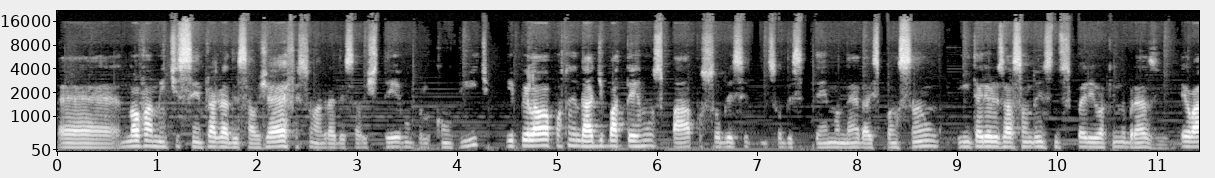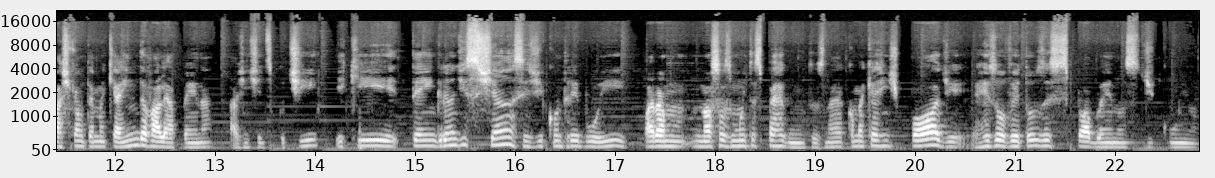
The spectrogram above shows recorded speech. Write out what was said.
é, novamente, sempre agradeço ao Jefferson, agradeço ao Estevam pelo convite e pela oportunidade de batermos papos sobre esse, sobre esse tema né, da expansão e interiorização do ensino superior aqui no Brasil. Eu acho que é um tema que ainda vale a pena a gente discutir e que tem grandes chances de contribuir para nossas muitas perguntas. Né? Como é que a gente pode resolver todos esses problemas de cunho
